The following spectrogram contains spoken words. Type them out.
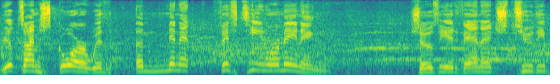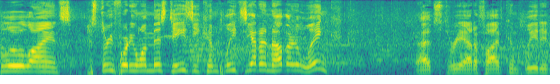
Real-time score with a minute 15 remaining. Shows the advantage to the Blue Alliance. As 341 Miss Daisy completes yet another link. That's three out of five completed.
